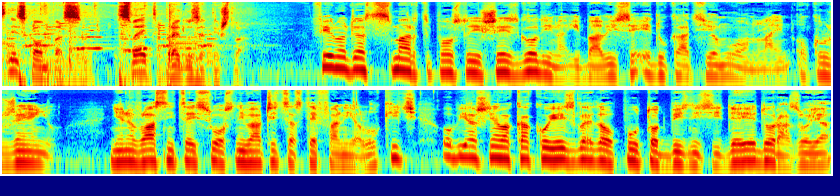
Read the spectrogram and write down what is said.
Biznis Kompas. Svet preduzetništva. Firma Just Smart postoji šest godina i bavi se edukacijom u online okruženju. Njena vlasnica i suosnivačica Stefanija Lukić objašnjava kako je izgledao put od biznis ideje do razvoja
